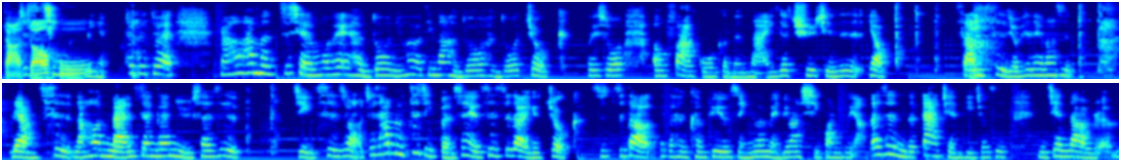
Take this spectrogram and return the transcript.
打招呼，对对对。然后他们之前会很多，你会有听到很多很多 joke，会说，哦，法国可能哪一个区其实要 三次，有些地方是两次，然后男生跟女生是。几次这种，就是他们自己本身也是知道一个 joke，是知道这个很 confusing，因为每地方习惯不一样。但是你的大前提就是你见到人，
